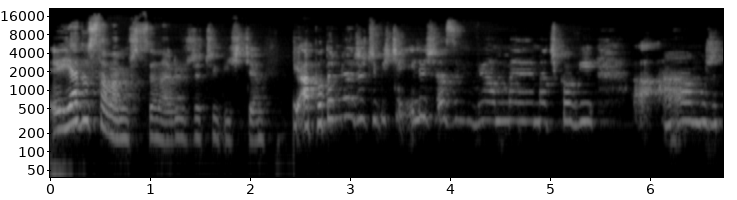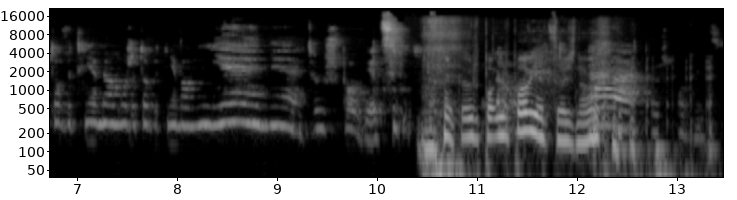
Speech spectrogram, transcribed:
Ja dostałam już scenariusz rzeczywiście. A potem ja rzeczywiście ileś razy mówiłam e, Maćkowi, a, a może to wytniemy, a może to wytniemy. Nie, nie, to już powiedz. To już, po, już powiedz coś, no. Tak, to już powiedz.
